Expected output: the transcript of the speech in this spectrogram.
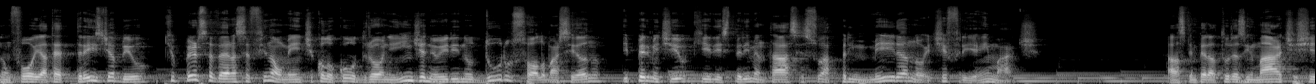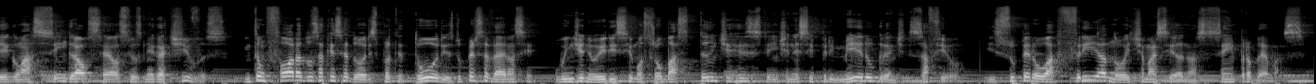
Não foi até 3 de abril que o Perseverance finalmente colocou o drone Ingenuity no duro solo marciano e permitiu que ele experimentasse sua primeira noite fria em Marte. As temperaturas em Marte chegam a 100 graus Celsius negativos, então, fora dos aquecedores protetores do Perseverance, o Ingenuity se mostrou bastante resistente nesse primeiro grande desafio e superou a fria noite marciana sem problemas.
